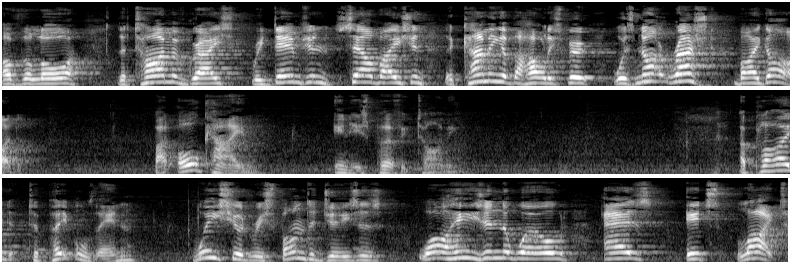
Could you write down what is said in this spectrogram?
of the law, the time of grace, redemption, salvation, the coming of the Holy Spirit was not rushed by God, but all came in His perfect timing. Applied to people, then, we should respond to Jesus while He's in the world as its light.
